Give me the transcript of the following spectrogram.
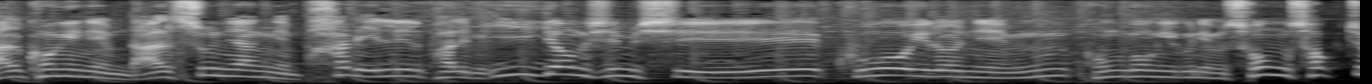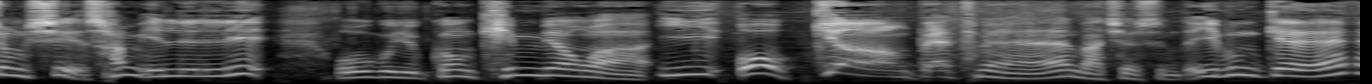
달콩이님, 날순양님, 8118님, 이경심씨, 9515님, 0029님, 송석중씨, 3112, 5960, 김명화, 이옥경, 배트맨 맞추셨습니다. 이분께,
